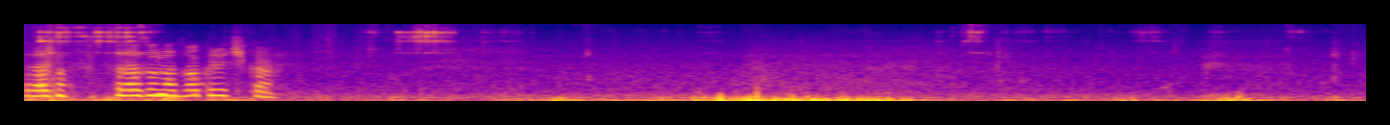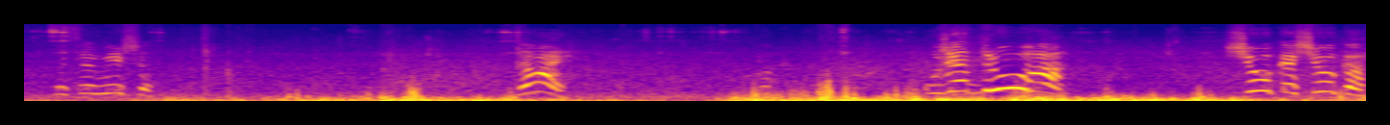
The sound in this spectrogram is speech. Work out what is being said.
Сразу, сразу на два крючка. Ось, Міша. Давай. Уже друга. Щука, щука.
